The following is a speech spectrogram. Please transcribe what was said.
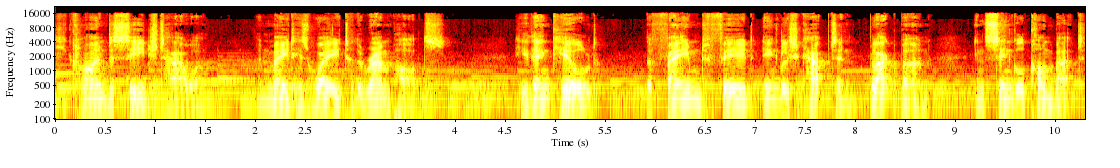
he climbed a siege tower and made his way to the ramparts. He then killed the famed, feared English captain Blackburn in single combat,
